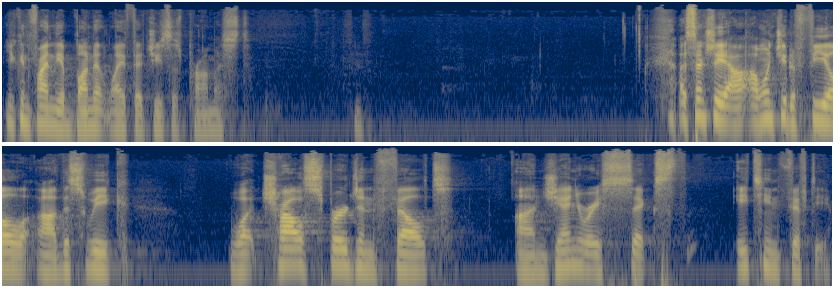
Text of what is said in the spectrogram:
you can find the abundant life that Jesus promised. Essentially, I, I want you to feel uh, this week what Charles Spurgeon felt on January 6th, 1850.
